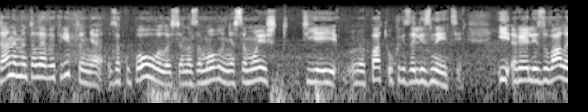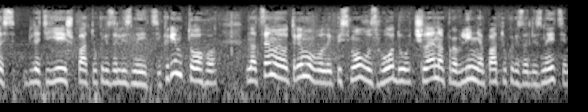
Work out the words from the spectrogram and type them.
Дане металеве кріплення закуповувалося на замовлення самої ж тієї е, ПАТ Укрзалізниці і реалізувалось для тієї ж ПАТ Укрзалізниці. Крім того, на це ми отримували письмову згоду члена правління ПАТ Укрзалізниці.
